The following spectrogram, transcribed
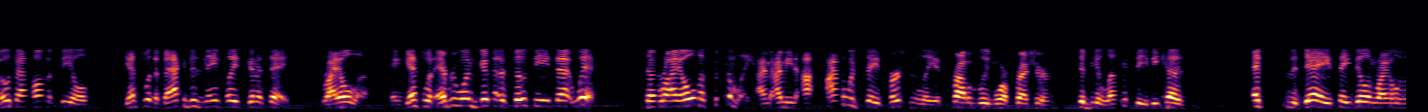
goes out on the field, guess what the back of his nameplate's going to say? Raiola. And guess what everyone's going to associate that with? The Raiola family. I, I mean, I, I would say personally, it's probably more pressure to be a legacy because at the end of the day, say Dylan Raiola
